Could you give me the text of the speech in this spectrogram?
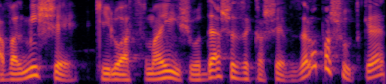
אבל מי שכאילו עצמאי, שהוא יודע שזה קשה, וזה לא פשוט, כן?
